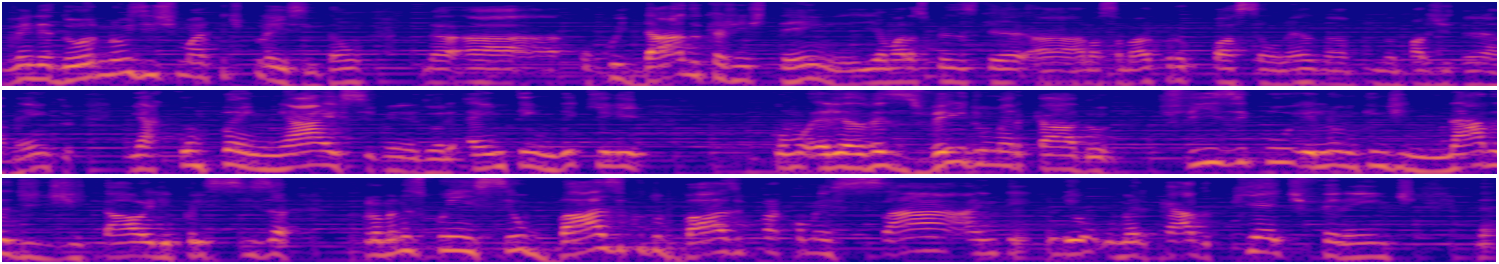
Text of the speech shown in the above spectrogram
vendedor não existe marketplace. Então, a, a, o cuidado que a gente tem, e é uma das coisas que é a, a nossa maior preocupação né, na, na parte de treinamento, em acompanhar esse vendedor, é entender que ele como ele às vezes veio do mercado físico, ele não entende nada de digital, ele precisa pelo menos conhecer o básico do básico para começar a entender o mercado que é diferente. Né?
